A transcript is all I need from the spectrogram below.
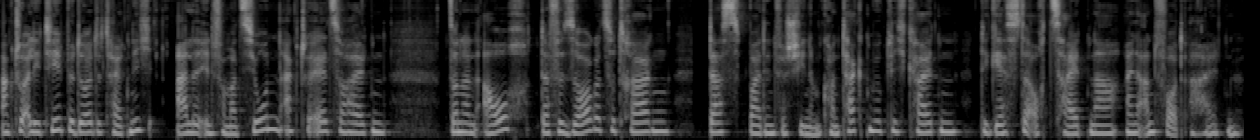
Aktualität bedeutet halt nicht, alle Informationen aktuell zu halten, sondern auch dafür Sorge zu tragen, dass bei den verschiedenen Kontaktmöglichkeiten die Gäste auch zeitnah eine Antwort erhalten.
